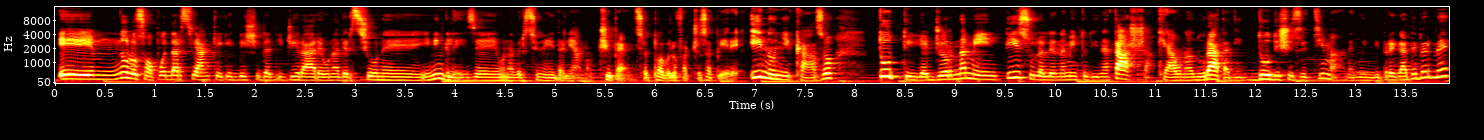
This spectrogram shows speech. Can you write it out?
E non lo so, può darsi anche che decida di girare una versione in inglese e una versione in italiano, ci penso e poi ve lo faccio sapere. In ogni caso, tutti gli aggiornamenti sull'allenamento di Natasha, che ha una durata di 12 settimane, quindi pregate per me,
